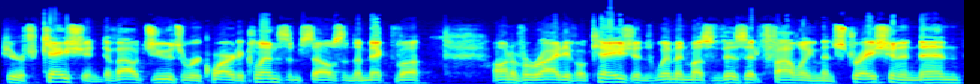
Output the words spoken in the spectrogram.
purification. Devout Jews are required to cleanse themselves in the mikvah on a variety of occasions. Women must visit following menstruation, and men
